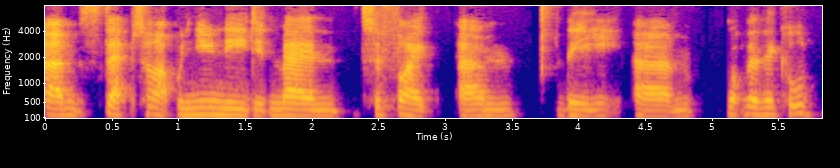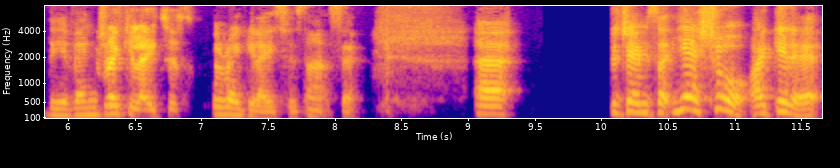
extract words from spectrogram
um, stepped up when you needed men to fight um, the um, what were they called? The Avengers." Regulators. the regulators that's it uh, but James like yeah sure I get it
